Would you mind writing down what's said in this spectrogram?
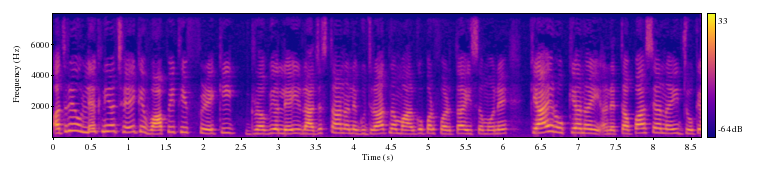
અત્રે ઉલ્લેખનીય છે કે વાપીથી ફ્રેકી દ્રવ્ય લઈ રાજસ્થાન અને ગુજરાતના માર્ગો પર ફરતા ઈસમોને ક્યાંય રોક્યા નહીં અને તપાસ્યા નહીં, જોકે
